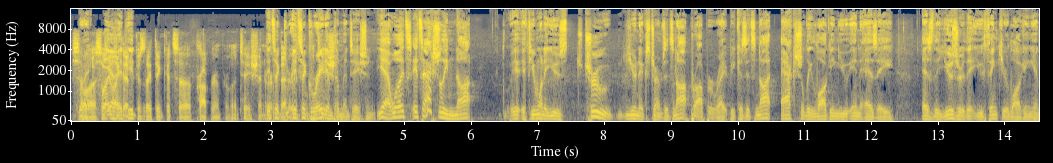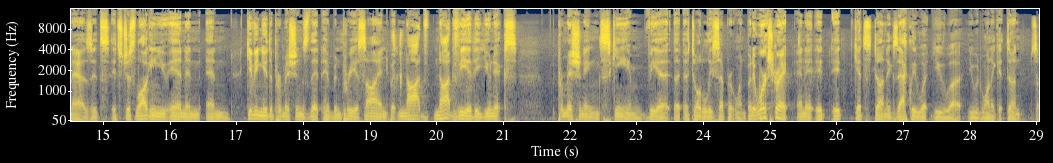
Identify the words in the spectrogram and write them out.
So, right. uh, so I Yeah, like that it- because I think it's a proper implementation. it's a better it's a great implementation. Yeah, well, it's it's actually not. If you want to use true Unix terms, it's not proper, right? Because it's not actually logging you in as a as the user that you think you're logging in as. It's it's just logging you in and and giving you the permissions that have been pre-assigned, but not not via the Unix permissioning scheme via a, a totally separate one. But it works great, and it, it, it gets done exactly what you uh, you would want to get done. So.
